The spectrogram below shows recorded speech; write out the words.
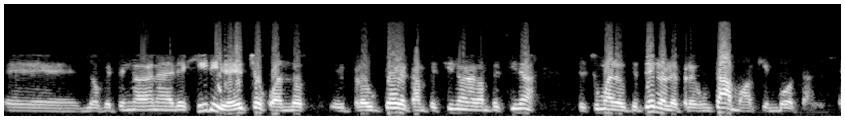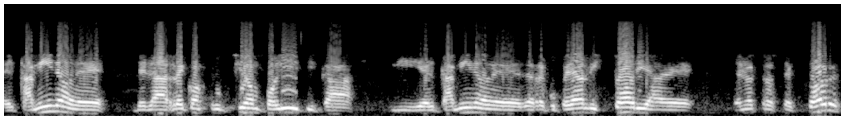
eh, lo que tenga ganas de elegir y, de hecho, cuando el productor, el campesino o la campesina se suma al UTT, no le preguntamos a quién vota. El camino de, de la reconstrucción política, y el camino de, recuperar la historia de, nuestro sector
